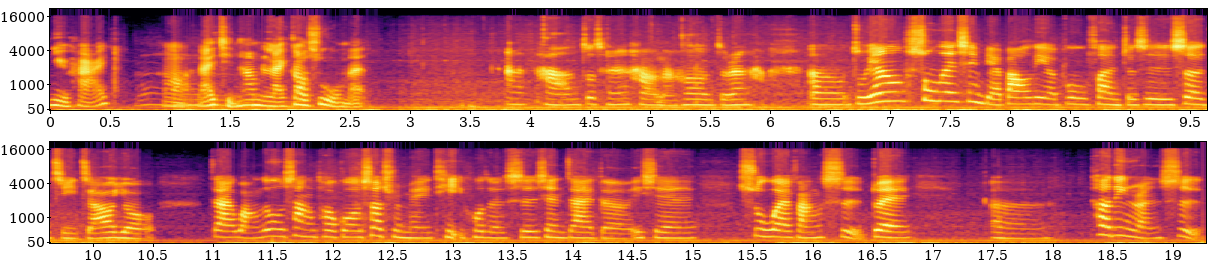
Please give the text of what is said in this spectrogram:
女孩啊，来请他们来告诉我们。好，主持人好，然后主任好。呃，主要数位性别暴力的部分，就是涉及只要有在网络上透过社群媒体或者是现在的一些数位方式对呃特定人士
